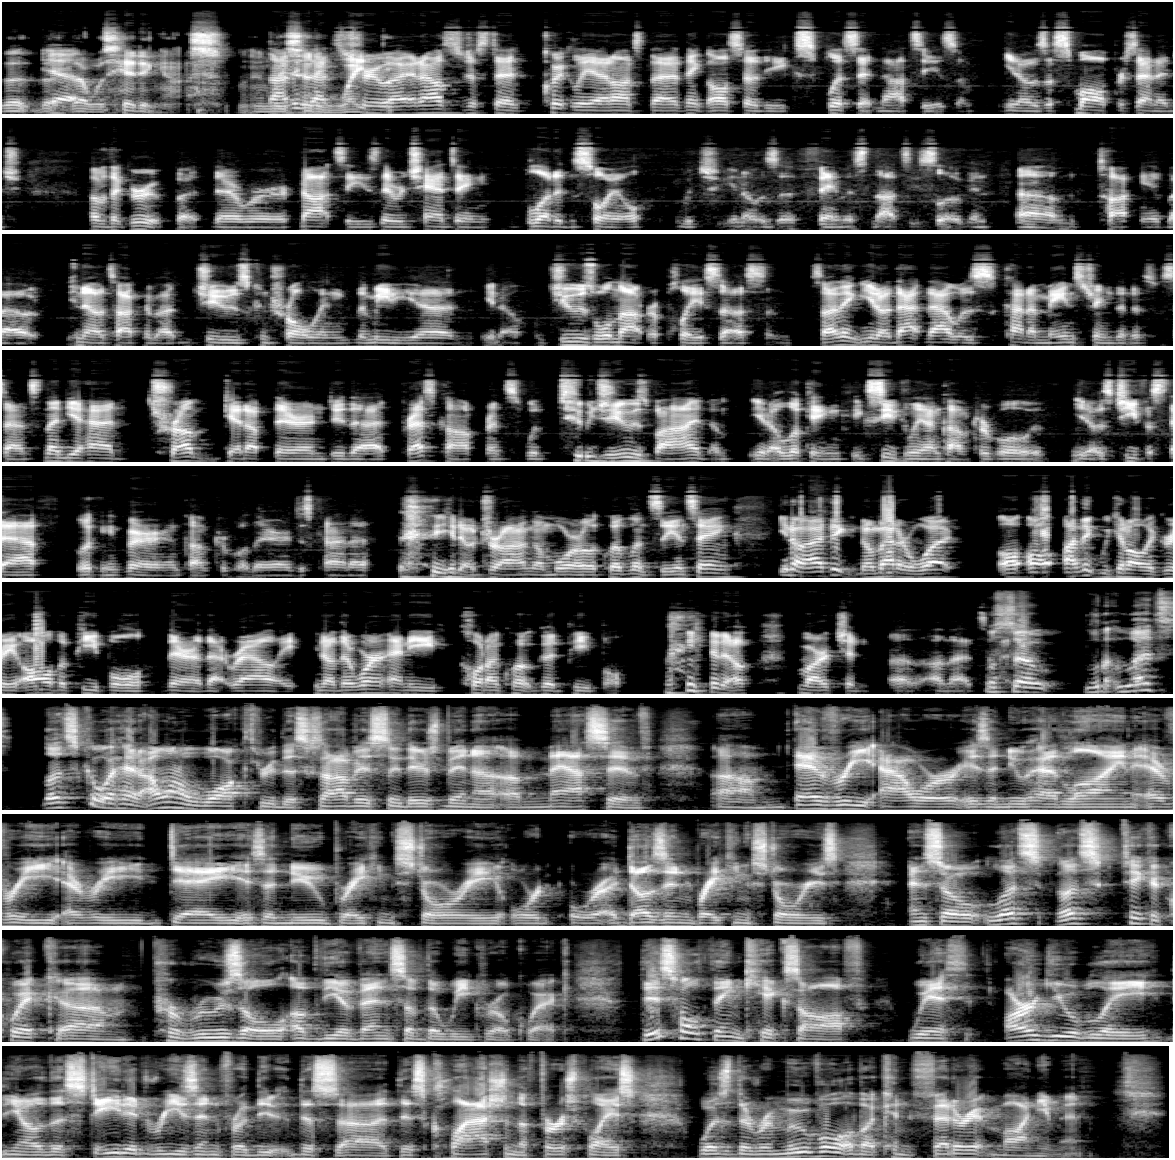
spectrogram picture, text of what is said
that, that, yeah. that was hitting us. And I think that's true. People. And also, just to quickly add on to that, I think also the explicit Nazism, you know, is a small percentage of the group, but there were Nazis. They were chanting "blood and soil," which you know is a famous Nazi slogan, um, talking about you know talking about Jews controlling the media and you know Jews will not replace us. And so I think you know that that was kind of mainstreamed in a sense. And then you had Trump get up there and do that press conference with two Jews behind him, you know, looking exceedingly uncomfortable with you know his chief of staff looking very uncomfortable there and just kind of you know drawing a moral equivalency and saying you know I think no matter what all, all, I think we can all agree all the people there at that rally, you know, there weren't any quote unquote good people, you know, marching uh, on that. Side. Well, so l- let's let's go ahead. I want to walk through this because obviously there's been a, a massive. Um, every hour is a new headline. Every every day is a new breaking story, or or a dozen breaking stories. And so let's let's take a quick um, perusal of the events of the week real quick. This whole thing kicks off with arguably, you know, the stated reason for the, this uh, this clash in the first place was the removal of a Confederate monument.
